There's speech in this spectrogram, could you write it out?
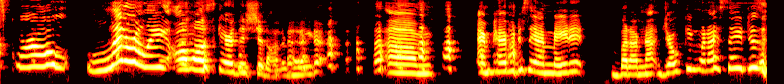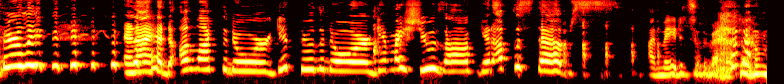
squirrel literally almost scared the shit out of me um i'm happy to say i made it but i'm not joking when i say just barely and I had to unlock the door, get through the door, get my shoes off, get up the steps. I made it to the bathroom.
